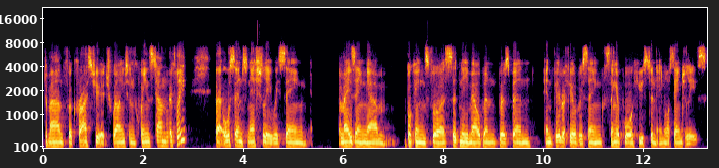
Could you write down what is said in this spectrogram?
demand for Christchurch, Wellington, Queenstown locally, but also internationally, we're seeing amazing um, bookings for Sydney, Melbourne, Brisbane, and further we're seeing Singapore, Houston, and Los Angeles.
